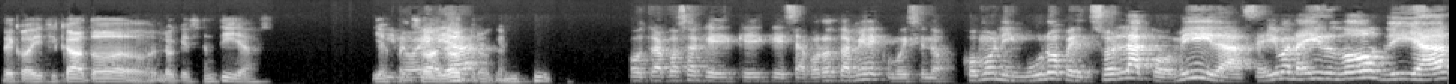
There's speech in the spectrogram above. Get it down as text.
decodificado todo lo que sentías. Y Y expresado al otro. Que otra cosa que, que, que se acordó también es como diciendo, ¿cómo ninguno pensó en la comida? Se iban a ir dos días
